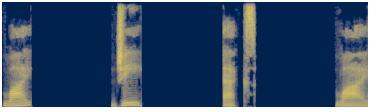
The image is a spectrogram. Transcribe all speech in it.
y g x y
